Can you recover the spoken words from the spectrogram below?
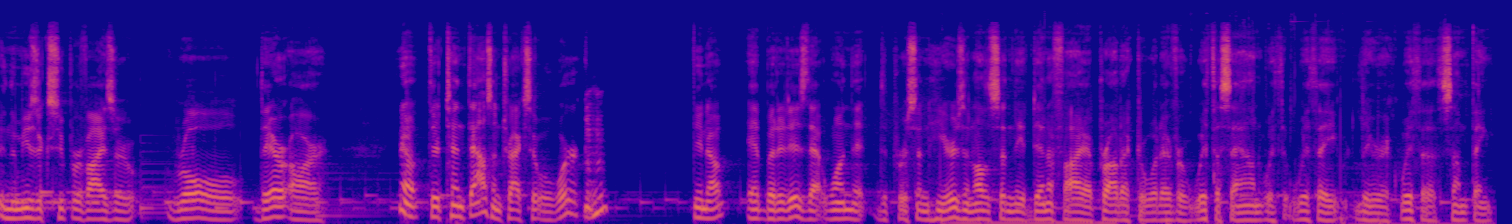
in the music supervisor role, there are, you know, there are 10,000 tracks that will work, mm-hmm. You know, and, but it is that one that the person hears and all of a sudden they identify a product or whatever with a sound, with, with a lyric, with a something.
